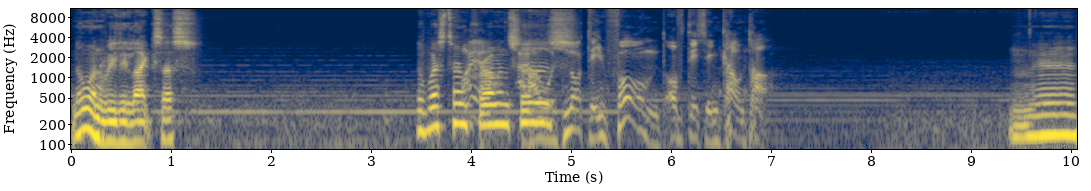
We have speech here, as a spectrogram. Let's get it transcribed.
no one really likes us. The Western I, provinces. I was not informed of this encounter. Nah.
